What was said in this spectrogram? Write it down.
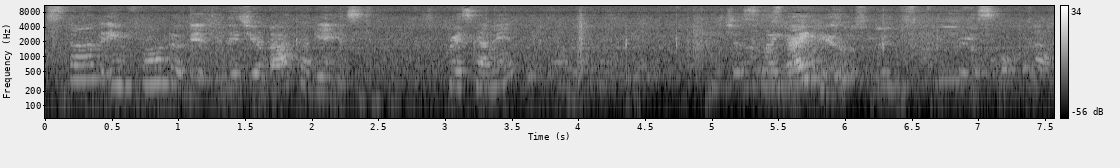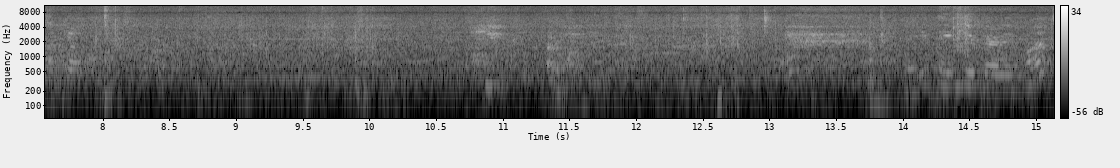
stand in front of it with your back against. So please come in. Just like I do. Please. Okay, thank you very much.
